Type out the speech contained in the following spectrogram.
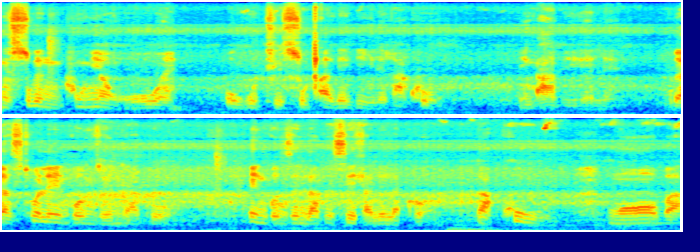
ngisuke nguwe ukuthi suxakekile kakhulu ingabi ke le uyasithola ey'nkonzweni lapho ey'nkonzweni lapho khona kakhulu ngoba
